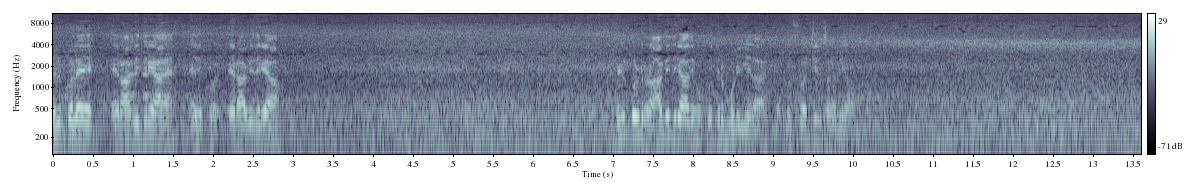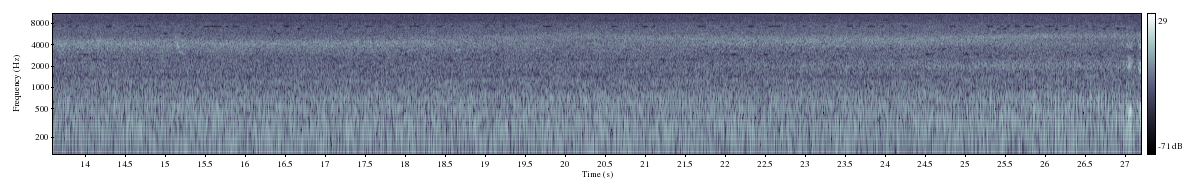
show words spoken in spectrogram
ਬਿਲਕੁਲ ਇਹ ਇਹ ਰਾਵੀ ਦਰਿਆ ਹੈ, ਇਹ ਦੇਖੋ, ਇਹ ਰਾਵੀ ਦਰਿਆ। ਬਿਲਕੁਲ ਰਾਵੀ ਦਰਿਆ ਦੇਖੋ ਕੁਦਰ ਮੁੜੀ ਇਹਦਾ, ਤੁਸੀਂ ਸੋਚ ਨਹੀਂ ਸਕਦੇ ਹੋ। ਇੱਕ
